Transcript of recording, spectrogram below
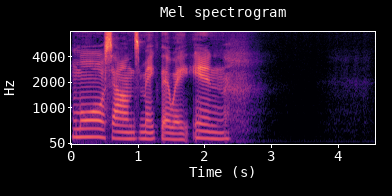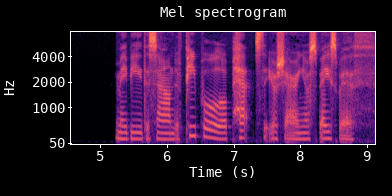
more sounds make their way in. Maybe the sound of people or pets that you're sharing your space with.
